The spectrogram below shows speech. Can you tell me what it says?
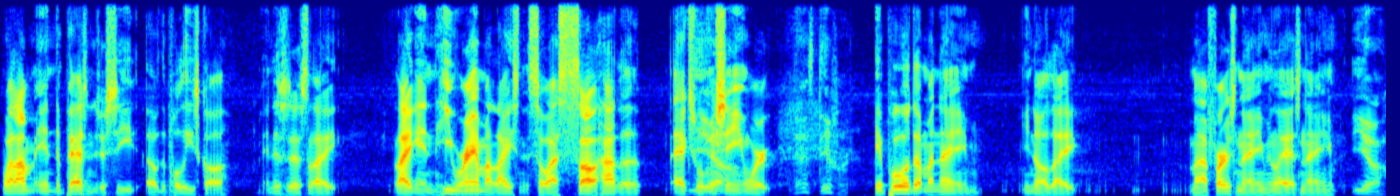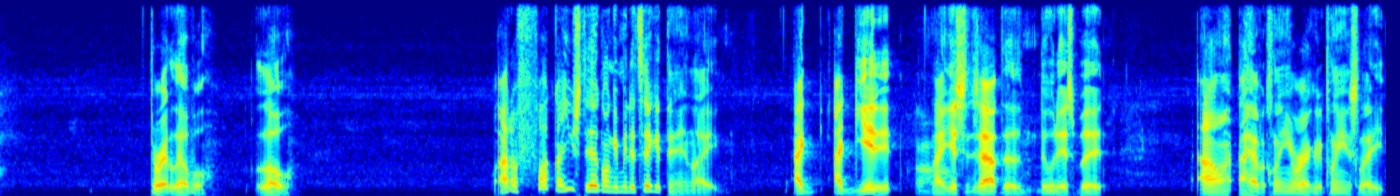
while I'm in the passenger seat of the police car, and it's just like, like, and he ran my license, so I saw how the actual Yeah. machine worked that's different. it pulled up my name, you know, like my first name and last name, Yeah, threat level, low. Why the fuck are you still gonna give me the ticket then? Like, I I get it. Uh-huh. Like it's your job to do this, but I don't. I have a clean record, clean slate.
